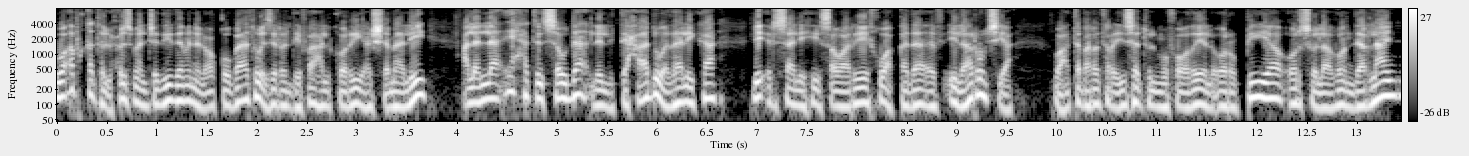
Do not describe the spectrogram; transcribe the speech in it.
وأبقت الحزمة الجديدة من العقوبات وزير الدفاع الكوري الشمالي على اللائحة السوداء للاتحاد وذلك لإرساله صواريخ وقذائف إلى روسيا. واعتبرت رئيسة المفوضية الأوروبية أورسولا فوندرلاين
